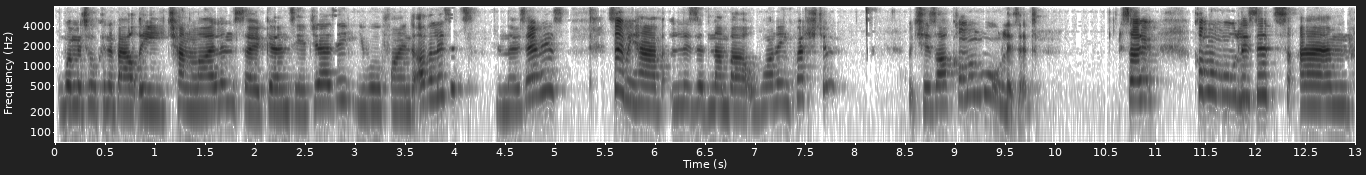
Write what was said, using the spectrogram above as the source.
when we're talking about the Channel Islands, so Guernsey and Jersey, you will find other lizards in those areas. So we have lizard number one in question, which is our common wall lizard. So common wall lizards, um,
